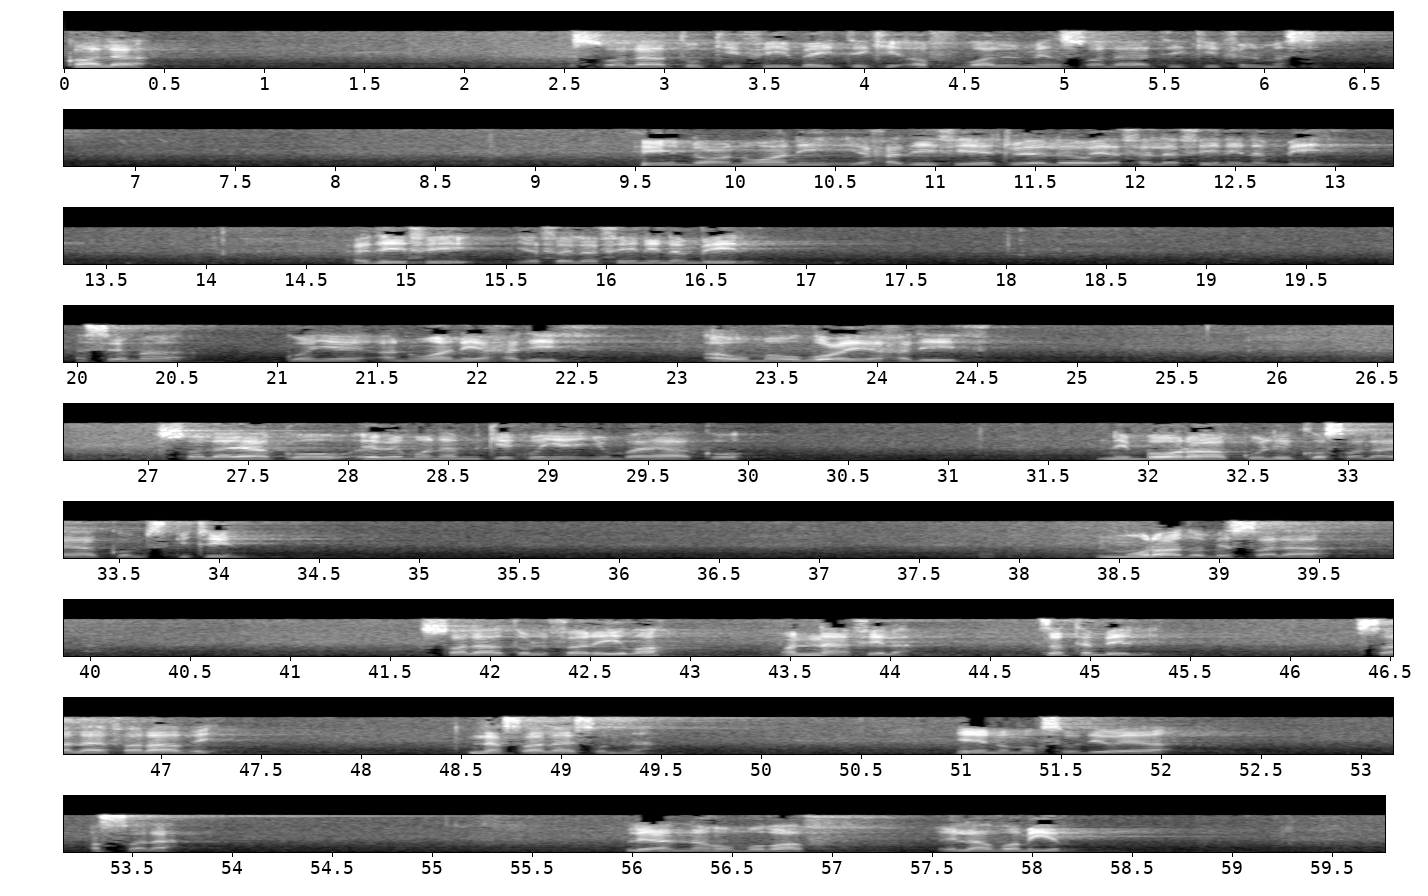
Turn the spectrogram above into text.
قال صلاتك في بيتك أفضل من صلاتك في المسجد hii ndo anwani ya hadithi yetu ya leo ya 32 hadithi ya 32 asema kwenye anwani ya hadithi أو موضوعي حديث. صلاة yako ewe mwanamke kwenye nyumba yako ni bora kuliko صلاة yako msikitini المراد بالصلاة صلاة الفريضة والنافلة. ستنبيلي صلاة فراضي نصلاة سنة. إنه مقصودي ويأ الصلاة. لأنه مضاف إلى ضمير.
